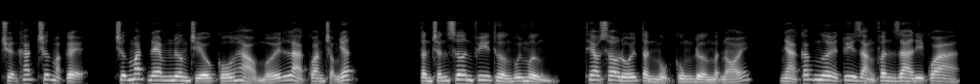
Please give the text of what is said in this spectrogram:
chuyện khác trước mặc kệ, trước mắt đem nương chiếu cố hảo mới là quan trọng nhất. Tần Chấn Sơn phi thường vui mừng, theo sau đối Tần Mục cùng đường mật nói, nhà các ngươi tuy rằng phân ra đi qua,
